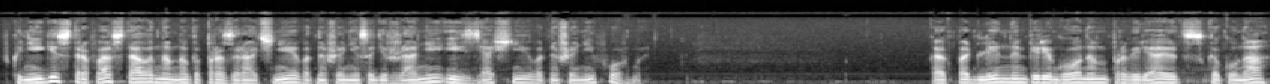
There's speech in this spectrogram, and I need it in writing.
В книге строфа стала намного прозрачнее в отношении содержания и изящнее в отношении формы. Как по длинным перегонам проверяют скакуна,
